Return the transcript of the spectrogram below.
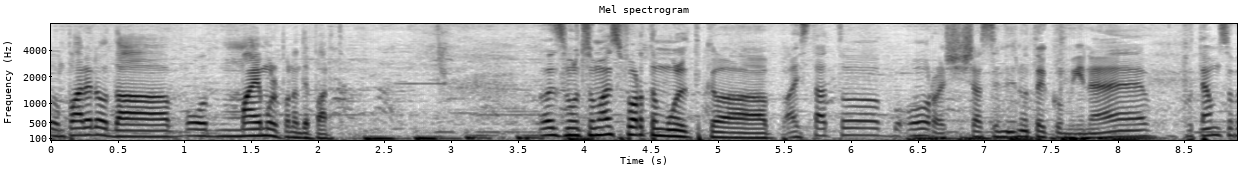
îmi pare rău, dar o, mai e mult până departe. Îți mulțumesc foarte mult că ai stat uh, o oră și șase minute cu mine. Puteam să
